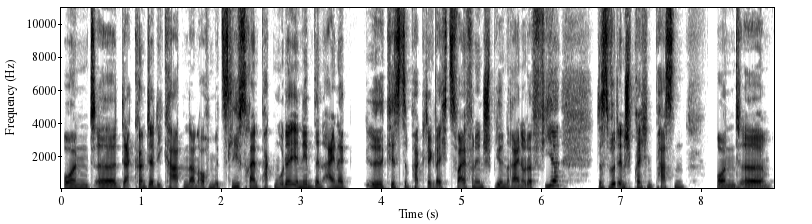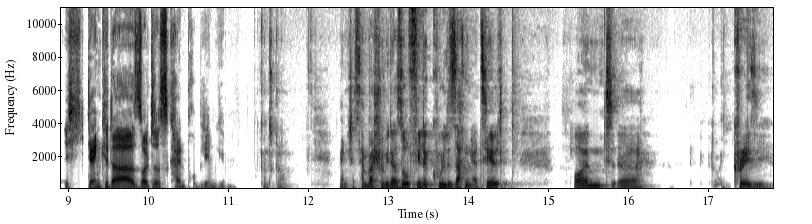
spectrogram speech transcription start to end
Und äh, da könnt ihr die Karten dann auch mit Sleeves reinpacken oder ihr nehmt in eine äh, Kiste, packt ihr gleich zwei von den Spielen rein oder vier. Das wird entsprechend passen. Und äh, ich denke, da sollte es kein Problem geben. Ganz genau. Mensch, jetzt haben wir schon wieder so viele coole Sachen erzählt. Und äh, crazy.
